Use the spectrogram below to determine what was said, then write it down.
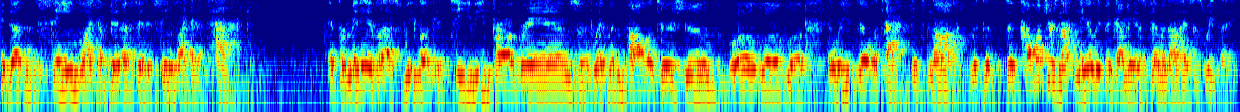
it doesn't seem like a benefit, it seems like an attack. And for many of us, we look at TV programs or women politicians, blah, blah, blah, and we feel attacked. It's not. The, the culture is not nearly becoming as feminized as we think.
